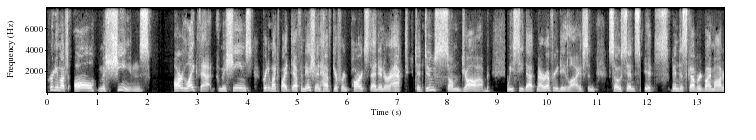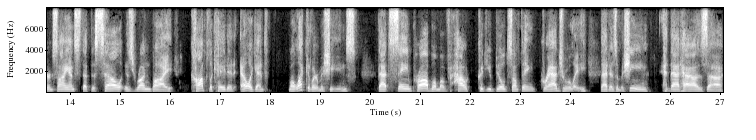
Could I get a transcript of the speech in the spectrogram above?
pretty much all machines are like that. Machines, pretty much by definition, have different parts that interact to do some job. We see that in our everyday lives. And so, since it's been discovered by modern science that the cell is run by complicated, elegant molecular machines, that same problem of how could you build something gradually that is a machine that has uh,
